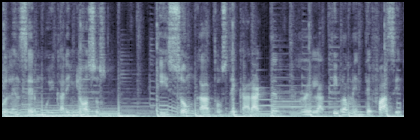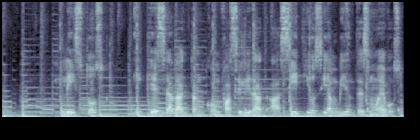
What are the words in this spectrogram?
suelen ser muy cariñosos y son gatos de carácter relativamente fácil, listos y que se adaptan con facilidad a sitios y ambientes nuevos,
